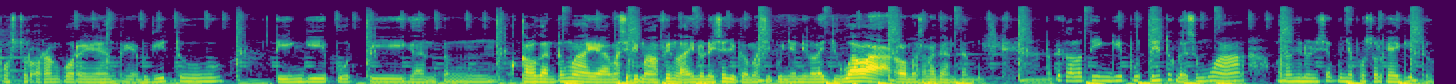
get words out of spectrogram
postur orang Korea yang kayak begitu tinggi putih ganteng kalau ganteng mah ya masih dimaafin lah Indonesia juga masih punya nilai jual lah kalau masalah ganteng. Tapi kalau tinggi putih itu nggak semua orang Indonesia punya postur kayak gitu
